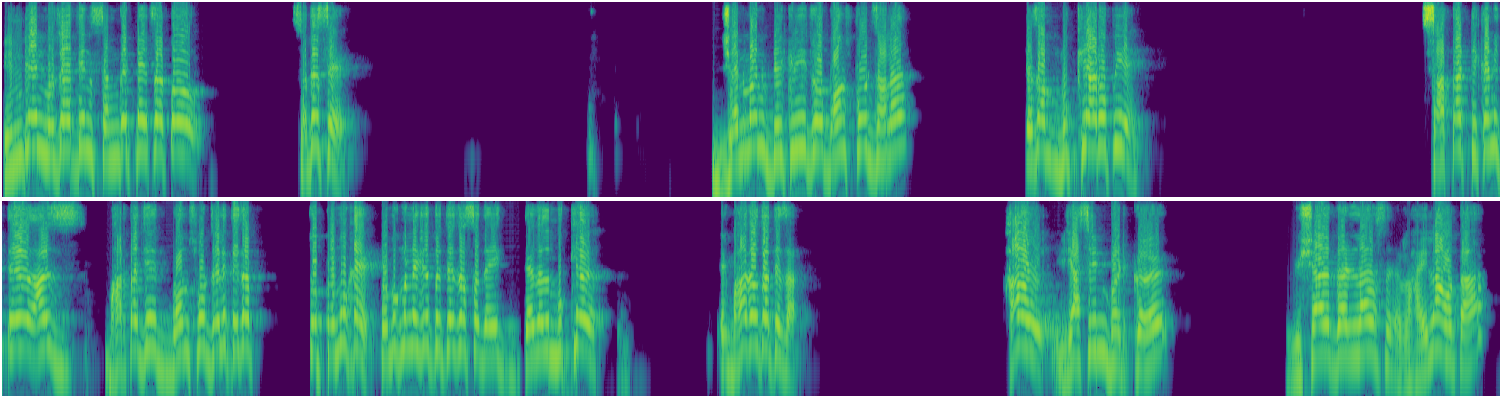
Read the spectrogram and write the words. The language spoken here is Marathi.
इंडियन मुजाहिदीन संघटनेचा तो सदस्य आहे. जर्मन बेकरी जो बॉम्बस्फोट झाला त्याचा मुख्य आरोपी आहे. सात आठ ठिकाणी ते आज भारतात जे बॉम्बस्फोट झाले त्याचा तो प्रमुख आहे. प्रमुख म्हणजे तो त्याचा सद- त्याचा मुख्य एक भाग होता त्याचा. हा यासीन भटकळ विशाळगडला राहिला होता.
